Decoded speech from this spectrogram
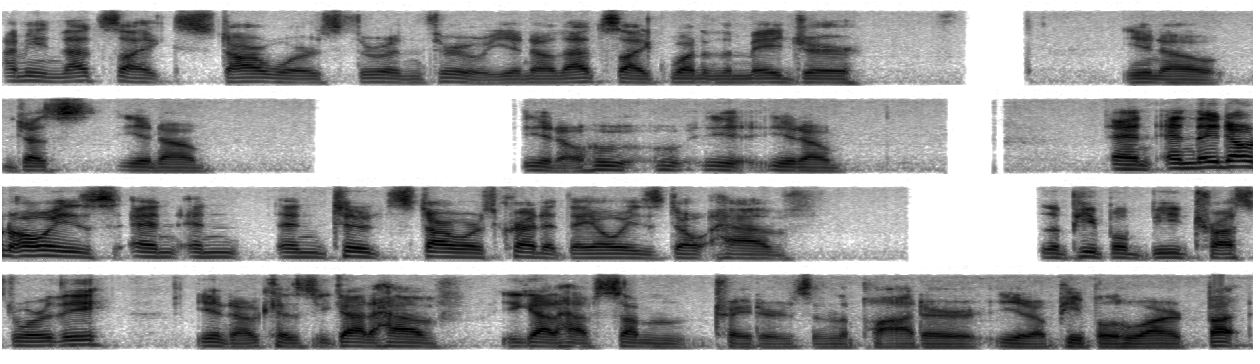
I mean that's like Star Wars through and through. You know that's like one of the major. You know, just you know. You know who who you, you know. And and they don't always and and and to Star Wars credit, they always don't have. The people be trustworthy, you know, because you got to have you got to have some traitors in the plot or you know people who aren't. But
